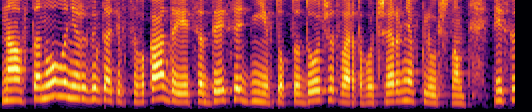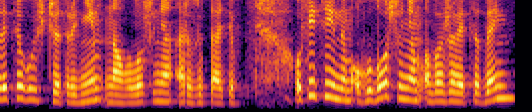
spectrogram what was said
На встановлення результатів ЦВК дається 10 днів, тобто до 4 червня включно. Після цього ще три дні на оголошення результатів. Офіційним оголошенням вважається день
